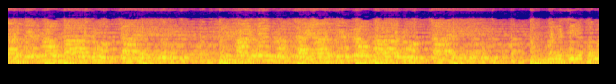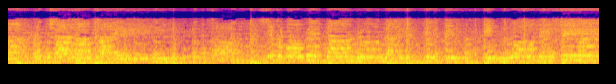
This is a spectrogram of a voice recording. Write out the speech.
อาเซียนเรามารวมใจอาเซียนรวมใจอาเซียนเรามารวมใจมาเลเซียพม่ากัมพูชาลาวไทยสิงคโปร์เวียดนามบรูไนฟิลิปปินส์อินโดนีเซีย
